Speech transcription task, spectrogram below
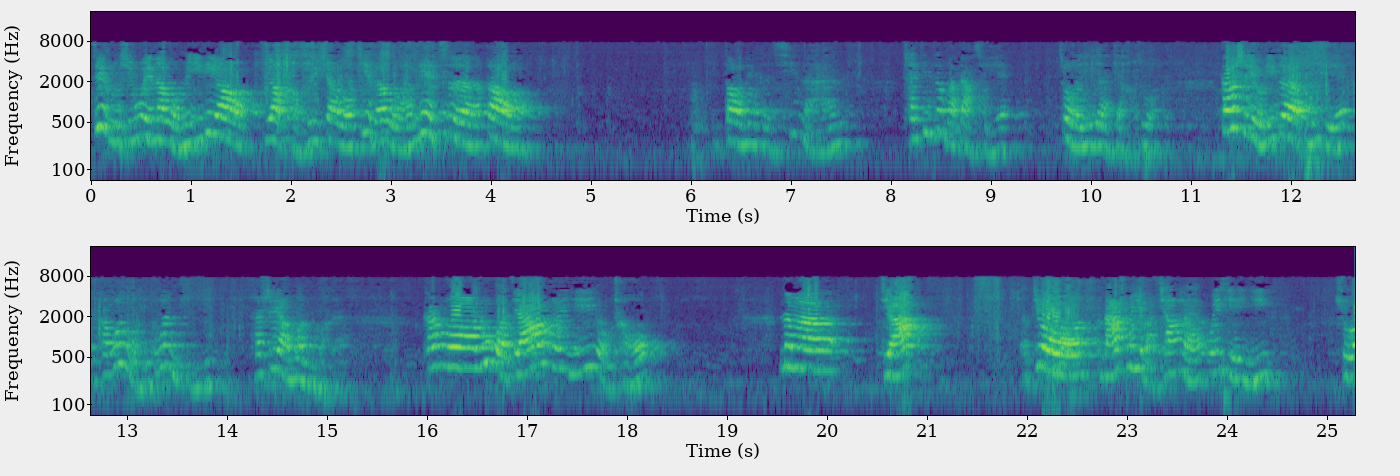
这种行为呢，我们一定要要考虑一下。我记得我那次到到那个西南财经政法大学做了一个讲座，当时有一个同学他问我一个问题，他这样问我的，他说如果甲和乙有仇，那么。甲就拿出一把枪来威胁乙，说：“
